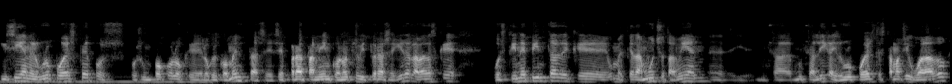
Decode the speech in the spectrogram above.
y sí, en el grupo este, pues, pues un poco lo que, lo que comentas, ese Prat también con ocho victorias seguidas, la verdad es que pues tiene pinta de que, me queda mucho también, eh, mucha, mucha liga, y el grupo este está más igualado,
